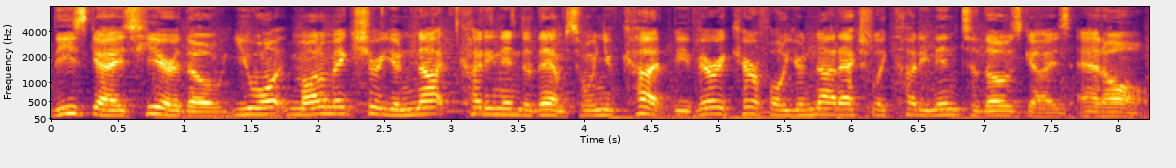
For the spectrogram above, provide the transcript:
these guys here, though, you want, you want to make sure you're not cutting into them. So when you cut, be very careful you're not actually cutting into those guys at all.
